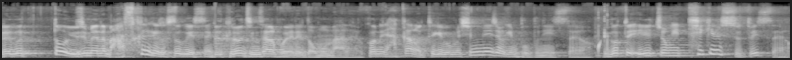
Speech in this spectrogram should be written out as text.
그리고 또 요즘에는 마스크를 계속 쓰고 있으니까 그런 증상을 보이는 애들이 너무 많아요. 그거는 약간 어떻게 보면 심리적인 부분이 있어요. 이것도 일종의 틱일 수도 있어요.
